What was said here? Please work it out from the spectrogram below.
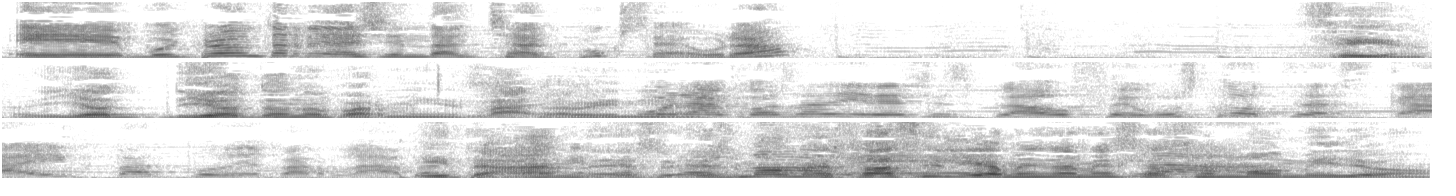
Eh, vull preguntar-li a la gent del xat, puc seure? Sí, jo, jo et dono permís, Vale. Lavínia. Una cosa diré, sisplau, feu-vos tots Skype per poder parlar. I tant, és, és molt més fàcil i a més a més se sent molt millor.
